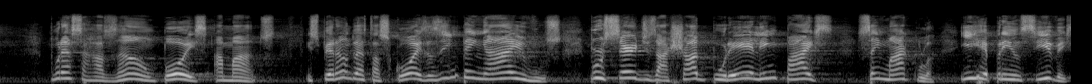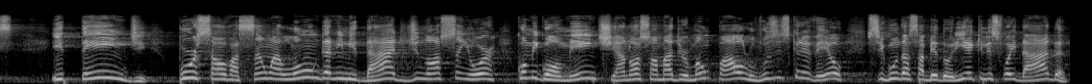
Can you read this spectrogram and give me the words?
Por essa razão, pois, amados, esperando estas coisas, empenhai-vos por ser desachado por ele em paz, sem mácula, irrepreensíveis, e tende por salvação a longanimidade de nosso Senhor, como igualmente a nosso amado irmão Paulo vos escreveu, segundo a sabedoria que lhes foi dada,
